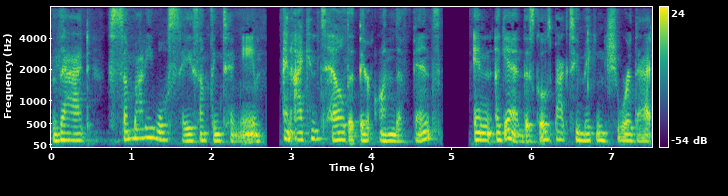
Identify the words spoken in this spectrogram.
that somebody will say something to me and I can tell that they're on the fence. And again, this goes back to making sure that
